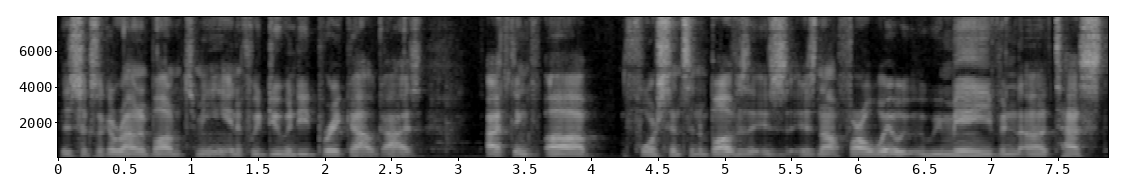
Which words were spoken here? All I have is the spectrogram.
this looks like a rounded bottom to me. And if we do indeed break out, guys, I think uh, 4 cents and above is, is, is not far away. We, we may even uh, test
